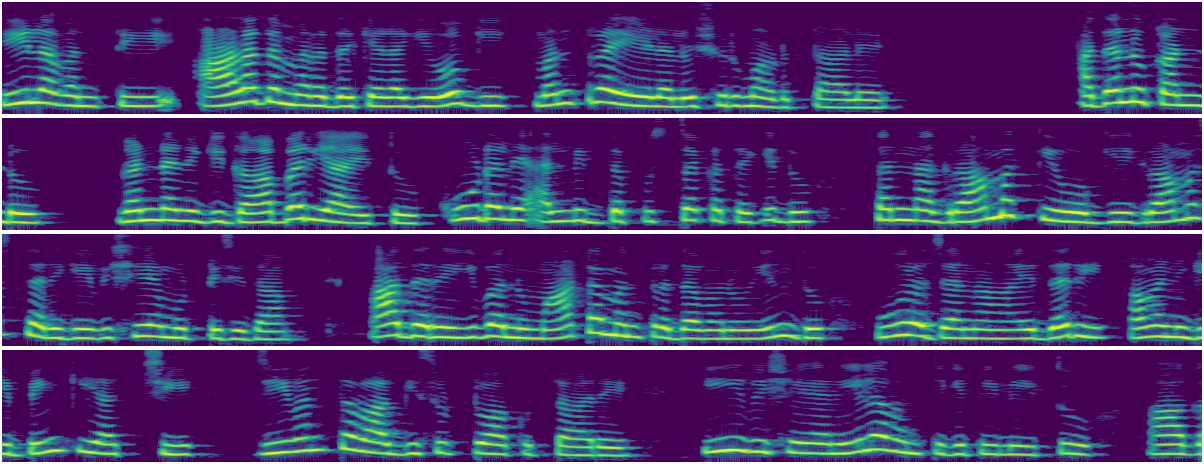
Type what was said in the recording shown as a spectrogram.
ನೀಲವಂತಿ ಆಳದ ಮರದ ಕೆಳಗೆ ಹೋಗಿ ಮಂತ್ರ ಹೇಳಲು ಶುರು ಮಾಡುತ್ತಾಳೆ. ಅದನ್ನು ಕಂಡು ಗಂಡನಿಗೆ ಗಾಬರಿಯಾಯಿತು. ಕೂಡಲೇ ಅಲ್ಲಿದ್ದ ಪುಸ್ತಕ ತೆಗೆದು ತನ್ನ ಗ್ರಾಮಕ್ಕೆ ಹೋಗಿ ಗ್ರಾಮಸ್ಥರಿಗೆ ವಿಷಯ ಮುಟ್ಟಿಸಿದ. ಆದರೆ ಇವನು ಮಾಟ ಮಂತ್ರದವನು ಎಂದು ಊರ ಜನ ಹೆದರಿ ಅವನಿಗೆ ಬೆಂಕಿ ಹಚ್ಚಿ ಜೀವಂತವಾಗಿ ಸುಟ್ಟು ಹಾಕುತ್ತಾರೆ. ಈ ವಿಷಯ ನೀಲವಂತಿಗೆ ತಿಳಿಯಿತು. ಆಗ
